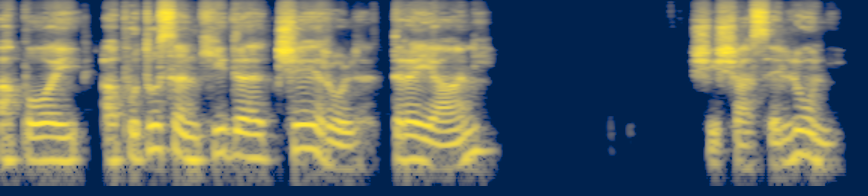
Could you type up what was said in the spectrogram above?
Apoi a putut să închidă cerul trei ani și șase luni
